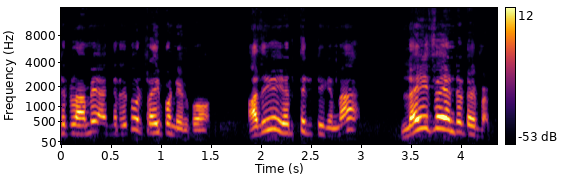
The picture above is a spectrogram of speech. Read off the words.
இருக்கலாமே அப்படிங்கிறதுக்கு ஒரு ட்ரை பண்ணியிருக்கோம். அதையும் எடுத்துக்கிட்டிங்கன்னா லைஃபே என்டர்டெயின்மெண்ட்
